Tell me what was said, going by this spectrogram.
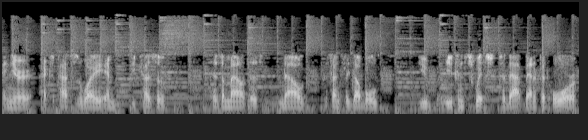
and your ex passes away, and because of his amount is now essentially doubled, you you can switch to that benefit or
